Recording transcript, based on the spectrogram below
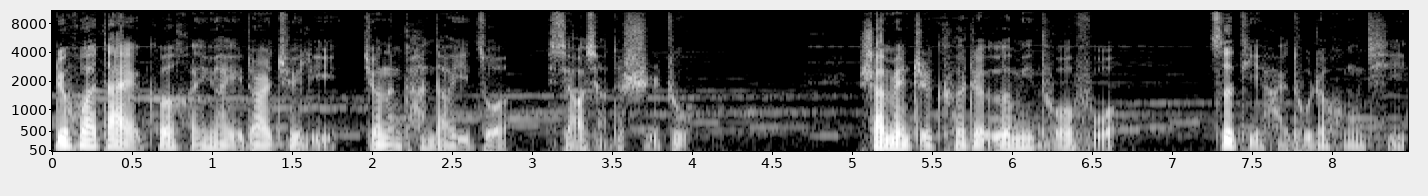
绿化带隔很远一段距离就能看到一座小小的石柱，上面只刻着阿弥陀佛，字体还涂着红漆。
